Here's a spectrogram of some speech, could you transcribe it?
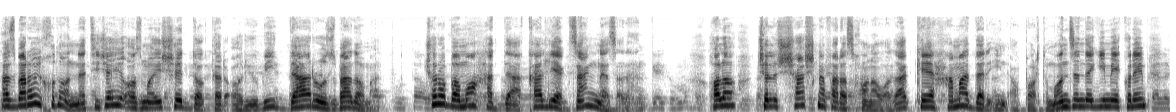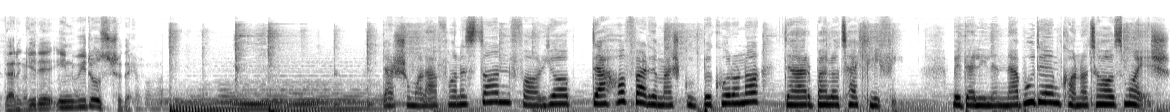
از برای خدا نتیجه آزمایش دکتر آریوبی ده روز بعد آمد چرا به ما حداقل یک زنگ نزدند؟ حالا 46 نفر از خانواده که همه در این آپارتمان زندگی می کنیم درگیر این ویروس شده. در شمال افغانستان فاریاب ده ها فرد مشکوک به کرونا در بلا تکلیفی. به دلیل نبود امکانات آزمایش.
